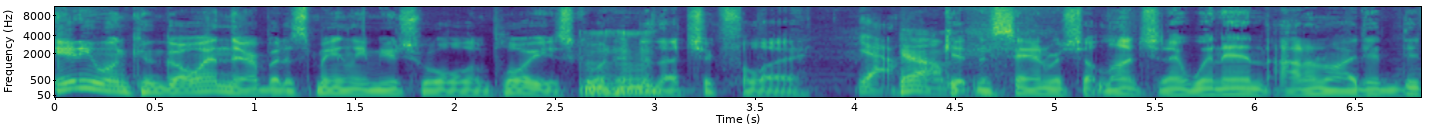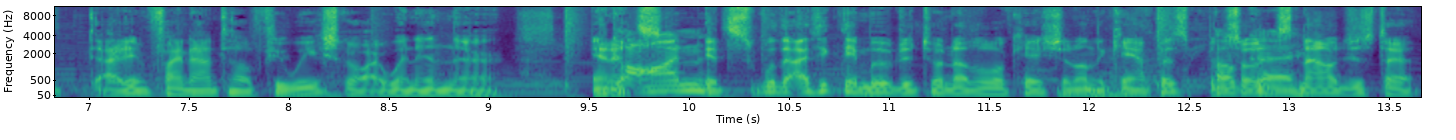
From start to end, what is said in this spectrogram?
Anyone can go in there, but it's mainly mutual employees going mm-hmm. into that Chick Fil A. Yeah. yeah. Getting a sandwich at lunch, and I went in. I don't know. I didn't. Did, I didn't find out until a few weeks ago. I went in there, and Gone? It's. it's with, I think they moved it to another location on the campus, but so Okay. it's now just a,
